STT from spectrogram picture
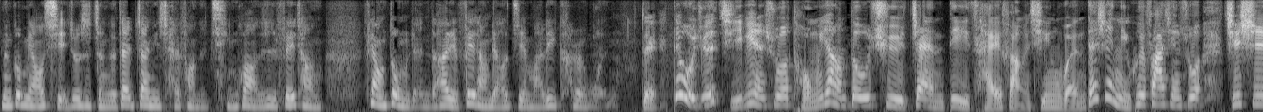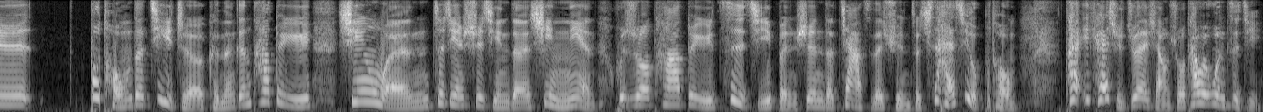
能够描写，就是整个在战地采访的情况是非常非常动人的。他也非常了解玛丽克尔文。对，但我觉得，即便说同样都去战地采访新闻，但是你会发现说，其实。不同的记者可能跟他对于新闻这件事情的信念，或者说他对于自己本身的价值的选择，其实还是有不同。他一开始就在想说，他会问自己：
